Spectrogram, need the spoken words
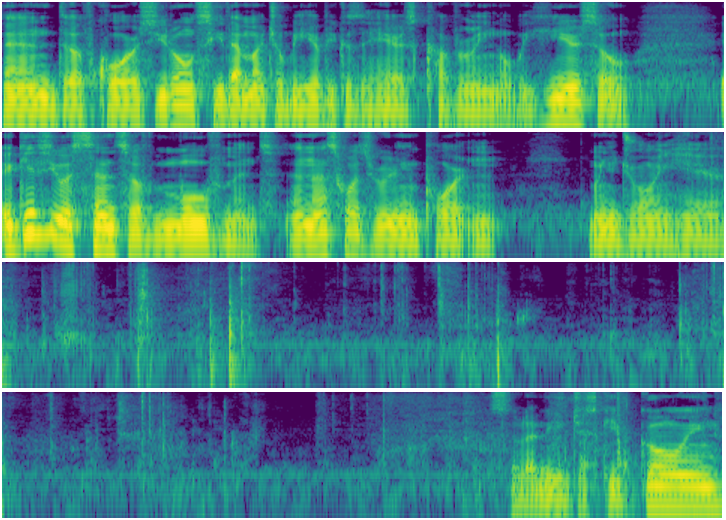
and of course you don't see that much over here because the hair is covering over here so it gives you a sense of movement and that's what's really important when you're drawing hair so let me just keep going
